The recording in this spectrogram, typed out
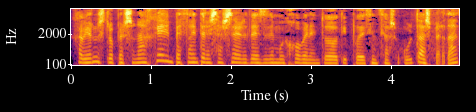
Javier, nuestro personaje empezó a interesarse desde muy joven en todo tipo de ciencias ocultas, ¿verdad?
